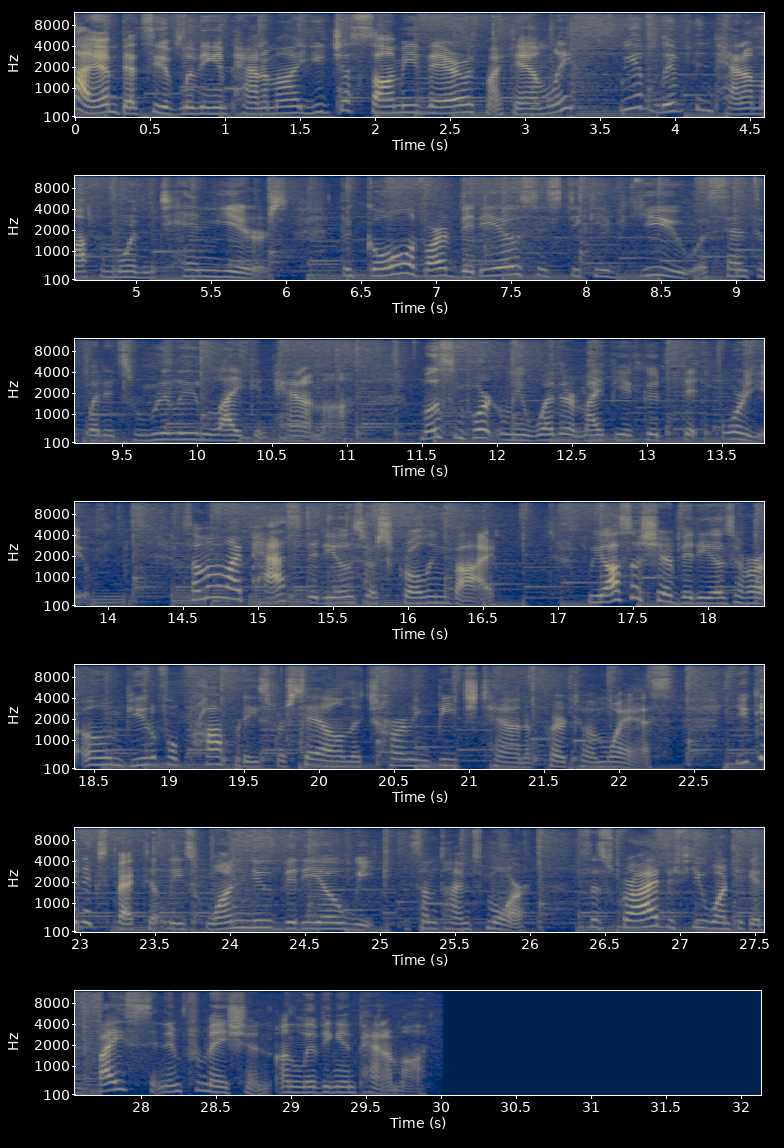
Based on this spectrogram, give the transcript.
Hi, I'm Betsy of Living in Panama. You just saw me there with my family. We have lived in Panama for more than 10 years. The goal of our videos is to give you a sense of what it's really like in Panama. Most importantly, whether it might be a good fit for you. Some of my past videos are scrolling by. We also share videos of our own beautiful properties for sale in the charming beach town of Puerto Armuelles. You can expect at least one new video a week, sometimes more. Subscribe if you want to get advice and information on living in Panama.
